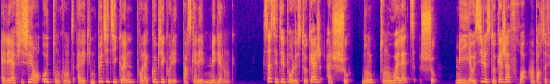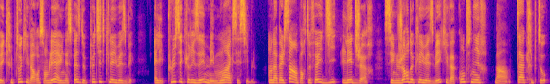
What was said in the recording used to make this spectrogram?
elle est affichée en haut de ton compte avec une petite icône pour la copier-coller parce qu'elle est méga longue. Ça c'était pour le stockage à chaud, donc ton wallet chaud. Mais il y a aussi le stockage à froid, un portefeuille crypto qui va ressembler à une espèce de petite clé USB. Elle est plus sécurisée mais moins accessible. On appelle ça un portefeuille dit ledger. C'est une genre de clé USB qui va contenir ben, ta crypto.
